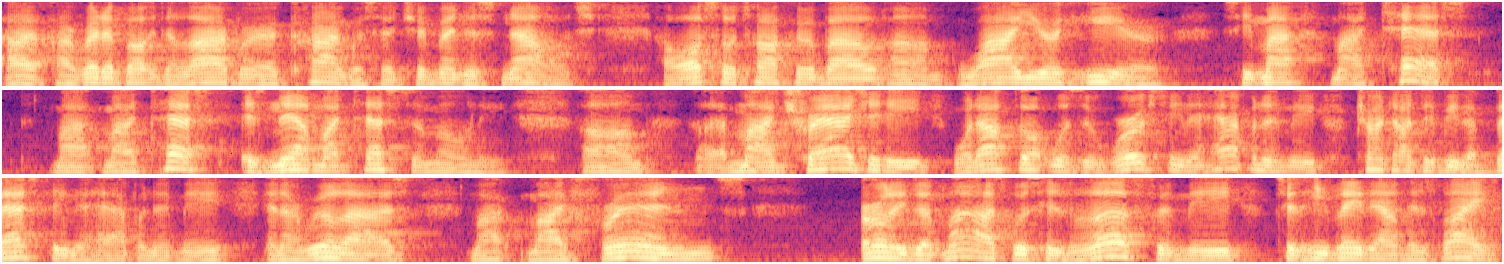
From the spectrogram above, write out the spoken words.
I, I, read about the Library of Congress had tremendous knowledge. I also talk about um, why you're here. See, my, my test my, my test is now my testimony. Um, uh, my tragedy, what I thought was the worst thing that happened to me, turned out to be the best thing that happened to me. And I realized my, my friend's early demise was his love for me till he laid down his life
